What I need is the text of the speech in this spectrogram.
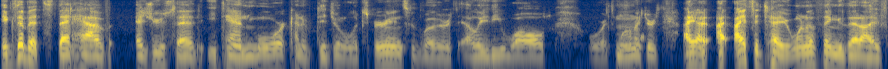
exhibits that have as you said, Eitan, more kind of digital experiences, whether it's LED walls or it's monitors. I, I, I have to tell you, one of the things that I've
